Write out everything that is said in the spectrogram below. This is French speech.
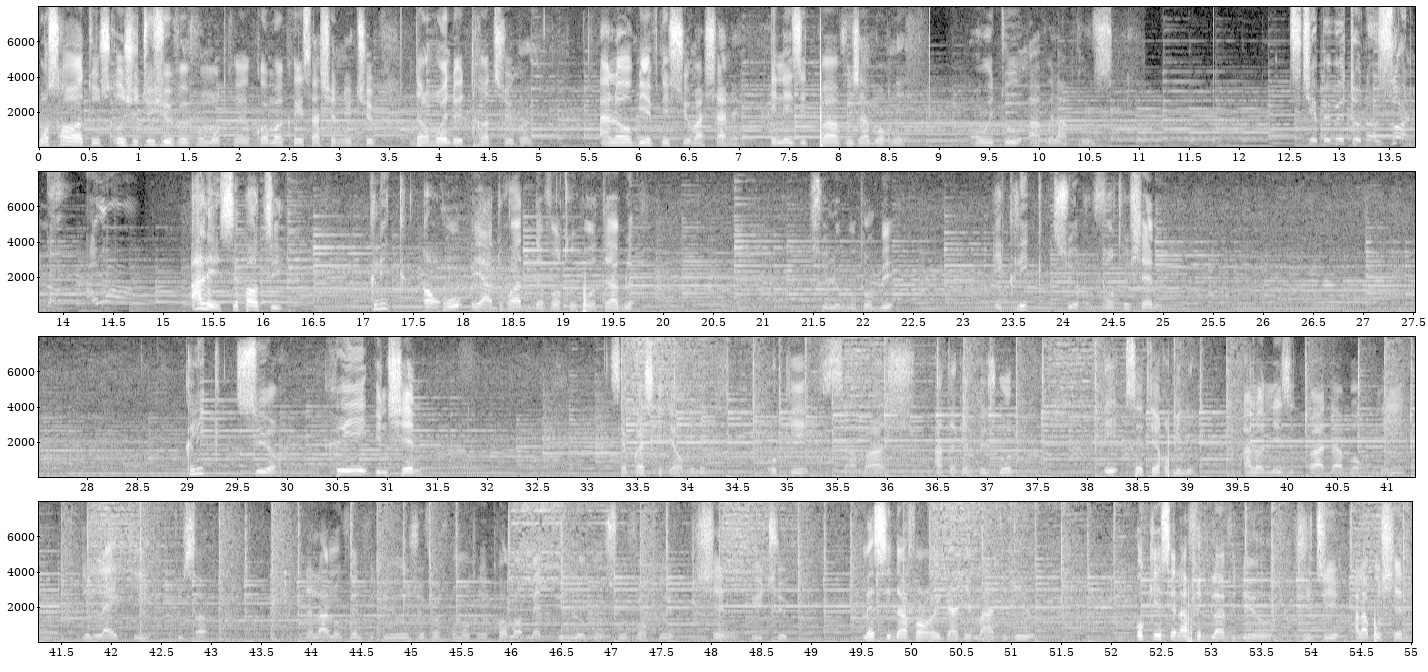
Bonsoir à tous, aujourd'hui je vais vous montrer comment créer sa chaîne YouTube dans moins de 30 secondes. Alors bienvenue sur ma chaîne et n'hésite pas à vous abonner. On retourne après la pause. Allez, c'est parti. Clique en haut et à droite de votre portable sur le bouton B et clique sur votre chaîne. Clique sur créer une chaîne. C'est presque terminé. Ok, ça marche. Attends quelques secondes et c'est terminé. Alors n'hésite pas d'abonner, de liker, tout ça. Dans la nouvelle vidéo, je vais vous montrer comment mettre une logo sur votre chaîne YouTube. Merci d'avoir regardé ma vidéo. Ok, c'est la fin de la vidéo. Je dis à la prochaine.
